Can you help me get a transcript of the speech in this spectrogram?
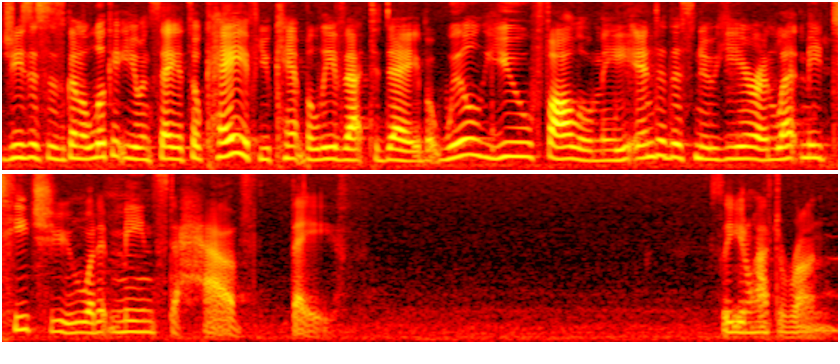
Jesus is going to look at you and say, It's okay if you can't believe that today, but will you follow me into this new year and let me teach you what it means to have faith? so you don't have to run.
